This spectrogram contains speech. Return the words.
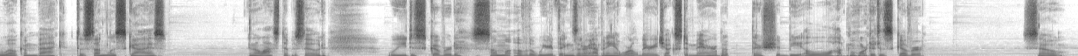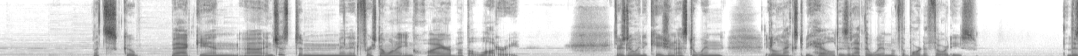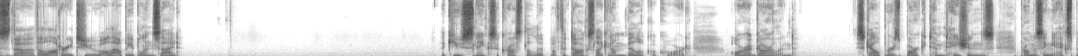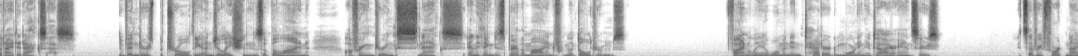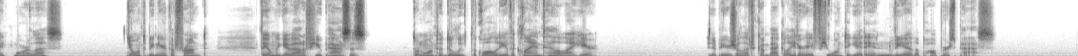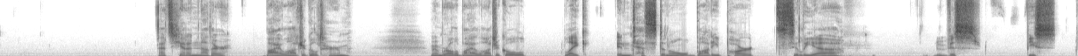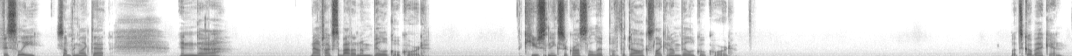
Welcome back to Sunless Skies. In the last episode, we discovered some of the weird things that are happening at Worlebury Juxtamare, but there should be a lot more to discover. So, let's go back in uh, in just a minute. First, I want to inquire about the lottery. There's no indication as to when it'll next be held. Is it at the whim of the board authorities? This is the, the lottery to allow people inside. The queue snakes across the lip of the docks like an umbilical cord, or a garland. Scalpers bark temptations, promising expedited access. Vendors patrol the undulations of the line, offering drinks, snacks, anything to spare the mind from the doldrums. Finally, a woman in tattered mourning attire answers. It's every fortnight, more or less. You want to be near the front. They only give out a few passes. Don't want to dilute the quality of the clientele, I hear. It appears you'll have to come back later if you want to get in via the Pauper's Pass. That's yet another biological term. Remember all the biological, like, intestinal body part, cilia, vis, vis, viscally? Something like that? And, uh, now talks about an umbilical cord. The queue snakes across the lip of the docks like an umbilical cord. Let's go back in.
